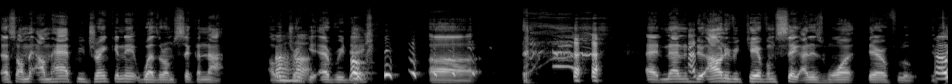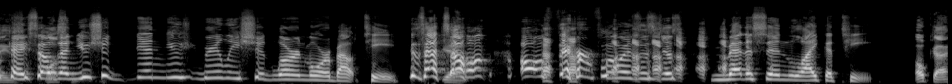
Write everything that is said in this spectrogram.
That's I'm I'm happy drinking it, whether I'm sick or not. I would drink Uh-huh. it every day. Uh, and nothing to do. I don't even care if I'm sick. I just want Theraflu. It Okay, so then you should then you really should learn more about tea because that's Yeah. all all Theraflu is is just medicine like a tea. okay.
